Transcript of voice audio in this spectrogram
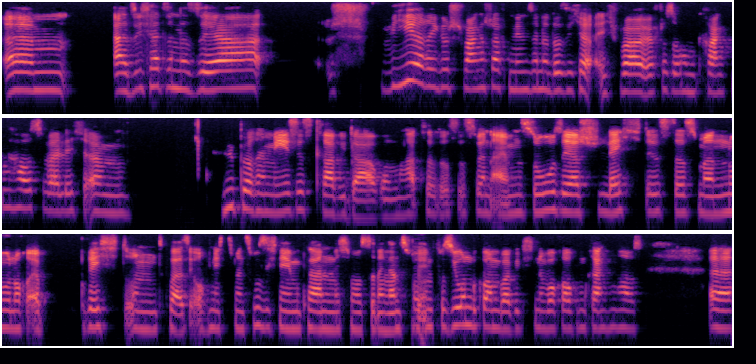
Ähm, also ich hatte eine sehr schwierige Schwangerschaft in dem Sinne, dass ich ja, ich war öfters auch im Krankenhaus, weil ich ähm, Hyperemesis gravidarum hatte. Das ist, wenn einem so sehr schlecht ist, dass man nur noch erbricht und quasi auch nichts mehr zu sich nehmen kann. Ich musste dann ganz viele Infusionen bekommen, war wirklich eine Woche auch im Krankenhaus. Äh,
